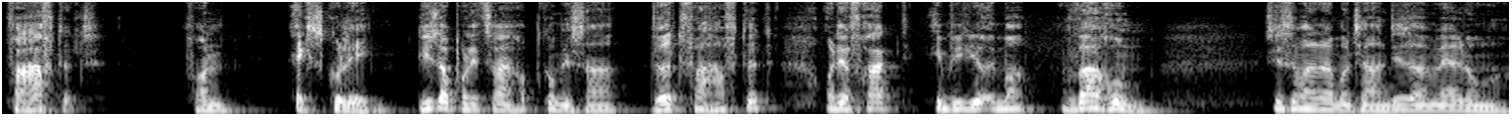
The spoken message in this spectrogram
verhaftet von Ex-Kollegen. Dieser Polizeihauptkommissar wird verhaftet und er fragt im Video immer, warum? Siehst du, meine Damen und Herren, dieser Meldung,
